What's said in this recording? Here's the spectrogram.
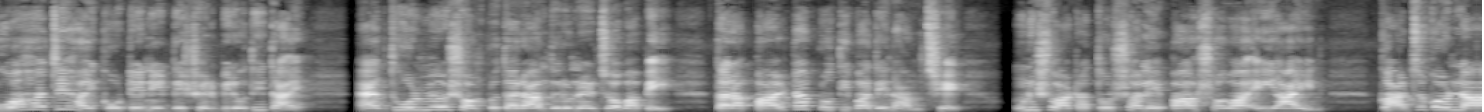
গুয়াহাটি হাইকোর্টের নির্দেশের বিরোধিতায় এক ধর্মীয় সম্প্রদায়ের আন্দোলনের জবাবে তারা পাল্টা প্রতিবাদে নামছে। উনিশশো আটাত্তর সালে পাশ হওয়া এই আইন কার্যকর না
